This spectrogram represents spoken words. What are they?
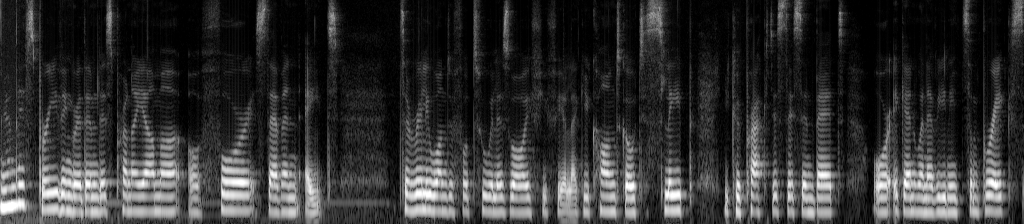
And this breathing rhythm, this pranayama of four, seven, eight, it's a really wonderful tool as well if you feel like you can't go to sleep. You could practice this in bed or again whenever you need some breaks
